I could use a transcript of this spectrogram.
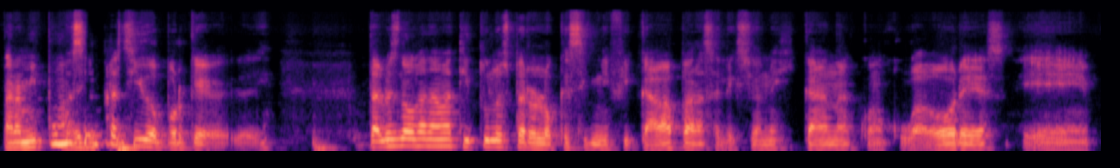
Para mí Puma siempre ha sido porque tal vez no ganaba títulos, pero lo que significaba para selección mexicana con jugadores, eh,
